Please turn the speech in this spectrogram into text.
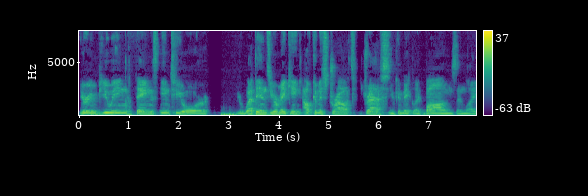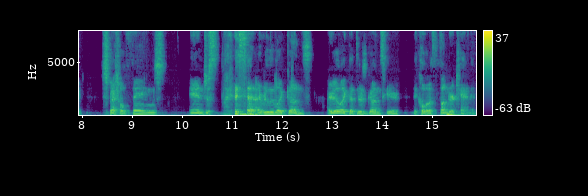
you're imbuing things into your your weapons. You're making alchemist drafts. Drafts. You can make like bombs and like special things. And just like I said, I really like guns. I really like that there's guns here. They call it a thunder cannon.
